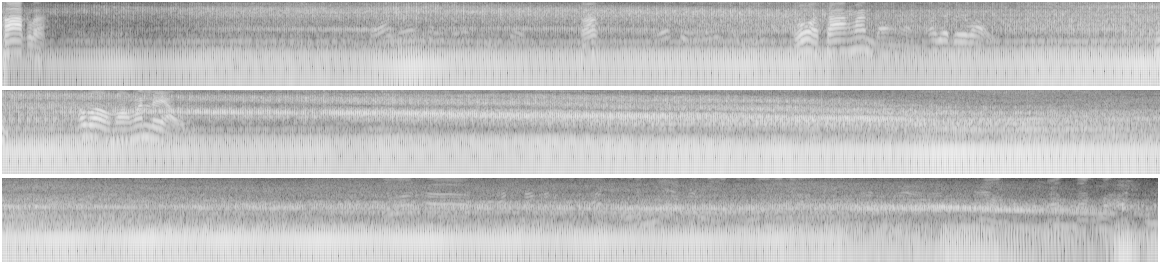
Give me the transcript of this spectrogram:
คากล่ะฮะโอ้สร้างมันมองเขาจะไปว่าเขาบอกมองมันแล้ว แต่ว่าถ้าตักตักตักถึงเนี่ยถ้าเหนียวเสมอกันเนี่ยเนาะตักตักมาอัดถึง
